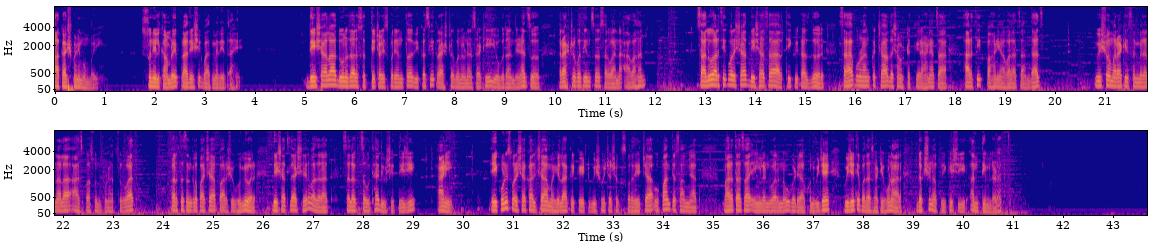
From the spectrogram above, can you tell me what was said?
आकाशवाणी मुंबई. सुनील कांबळे प्रादेशिक बातम्या देत आहे. देशाला दोन हजार सत्तेचाळीसपर्यंत विकसित राष्ट्र बनवण्यासाठी योगदान देण्याचं राष्ट्रपतींचं सर्वांना आवाहन. चालू आर्थिक वर्षात देशाचा आर्थिक विकास दर सहा पूर्णांक चार दशांश टक्के राहण्याचा आर्थिक पाहणी अहवालाचा अंदाज. विश्व मराठी संमेलनाला आजपासून पुण्यात सुरुवात. अर्थसंकल्पाच्या पार्श्वभूमीवर देशातल्या शेअर बाजारात सलग चौथ्या दिवशी तेजी आणि एकोणीस वर्षाखालच्या महिला क्रिकेट विश्वचषक स्पर्धेच्या उपांत्य सामन्यात भारताचा इंग्लंडवर नऊ गडी राखून विजय विजेतेपदासाठी होणार दक्षिण आफ्रिकेशी अंतिम लढत.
